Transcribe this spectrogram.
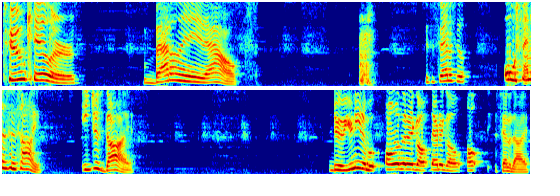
Two killers battling it out. Is Santa still? Oh, Santa's inside. He just died. Dude, you need to move. Oh, there they go. There they go. Oh, Santa died.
